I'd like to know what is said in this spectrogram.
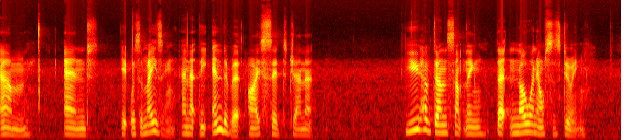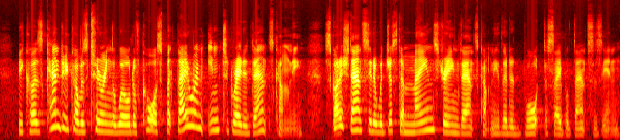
um, and it was amazing. And at the end of it, I said to Janet, You have done something that no one else is doing. Because Candoco was touring the world, of course, but they were an integrated dance company. Scottish Dance Theatre were just a mainstream dance company that had brought disabled dancers in.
